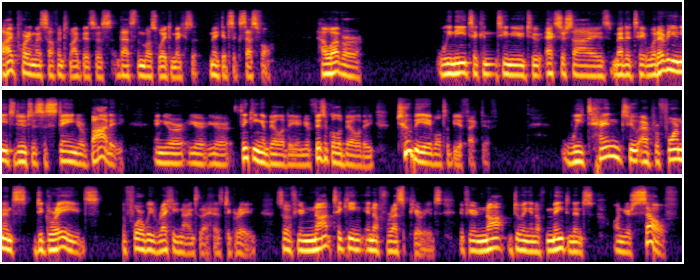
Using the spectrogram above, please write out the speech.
by pouring myself into my business, that's the most way to make it, make it successful. However, we need to continue to exercise, meditate, whatever you need to do to sustain your body and your your your thinking ability and your physical ability to be able to be effective. We tend to our performance degrades before we recognize that has degraded. So if you're not taking enough rest periods, if you're not doing enough maintenance on yourself,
